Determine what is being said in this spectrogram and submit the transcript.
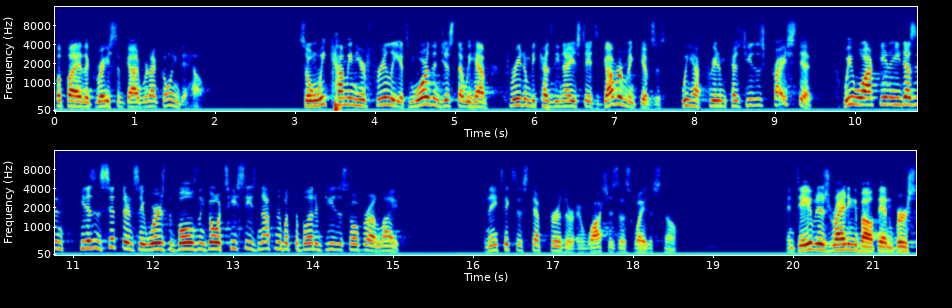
but by the grace of God, we're not going to hell. So when we come in here freely, it's more than just that we have freedom because the United States government gives us. We have freedom because Jesus Christ did. We walk in and he doesn't, he doesn't sit there and say, Where's the bulls and goats? He sees nothing but the blood of Jesus over our life. And then he takes a step further and washes us white as snow. And David is writing about that in verse,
